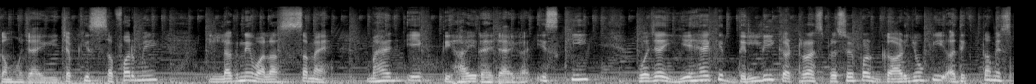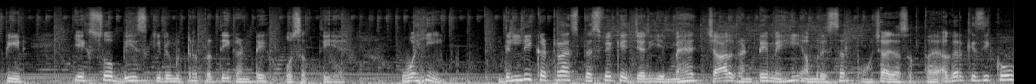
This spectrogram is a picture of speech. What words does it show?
कम हो जाएगी, जबकि सफ़र में लगने वाला समय महज एक तिहाई रह जाएगा। इसकी वजह यह है कि दिल्ली कटरा एक्सप्रेसवे पर गाड़ियों की अधिकतम स्पीड 120 किलोमीटर प्रति घंटे हो सकती है। वहीं दिल्ली कटरा एक्सप्रेसवे के ज़रिए महज चार घंटे में ही अमृतसर पहुँचा जा सकता है। अगर किसी को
